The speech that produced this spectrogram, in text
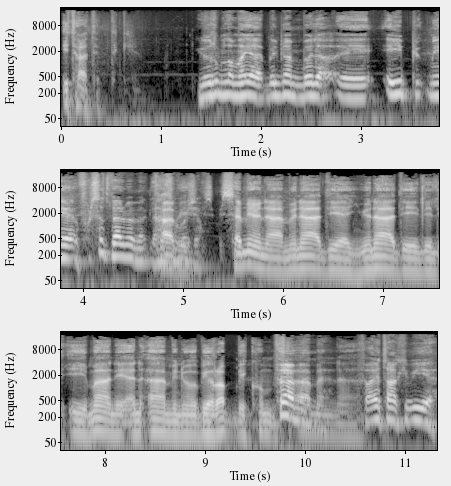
itaat ettik. Yorumlamaya bilmem böyle e, eğip bükmeye fırsat vermemek lazım Tabi hocam. semi'na münadiyen yunadi lil imani en aminu bi rabbikum fe amennâ. Faye takibiye.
